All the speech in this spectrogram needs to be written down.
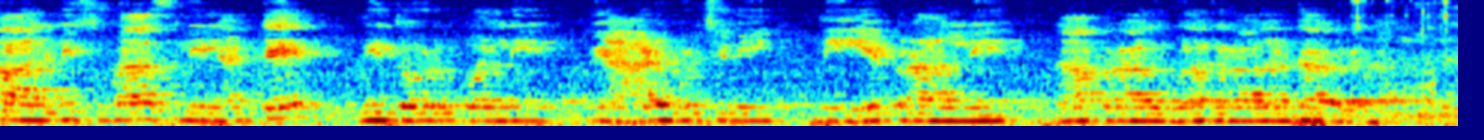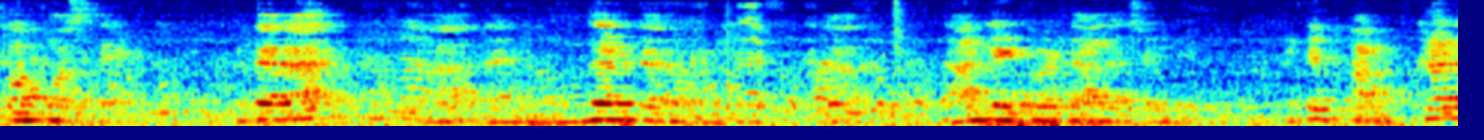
వాళ్ళని సువాసిని అంటే మీ తోడుకోల్ని మీ ఆడపడుచుని మీ నా నాపరాలు గులకరాలు అంటారు కదా. కోపం వస్తాయి అంటారా? దాన్ని వద్దంటారు దాంట్లో ఎటువంటి ఆలోచన లేదు. అంటే పక్కన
